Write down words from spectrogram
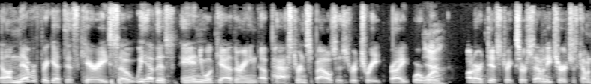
And I'll never forget this, Carey. So we have this annual gathering, a pastor and spouses retreat, right, where yeah. we're on our districts or 70 churches coming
